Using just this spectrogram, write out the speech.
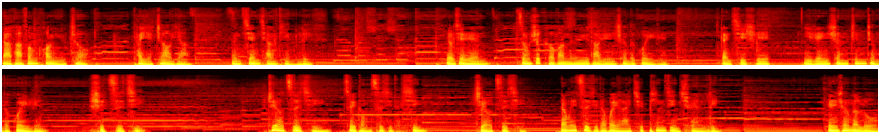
哪怕疯狂宇宙，他也照样能坚强挺立。有些人总是渴望能遇到人生的贵人，但其实，你人生真正的贵人是自己。只有自己。最懂自己的心，只有自己能为自己的未来去拼尽全力。人生的路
